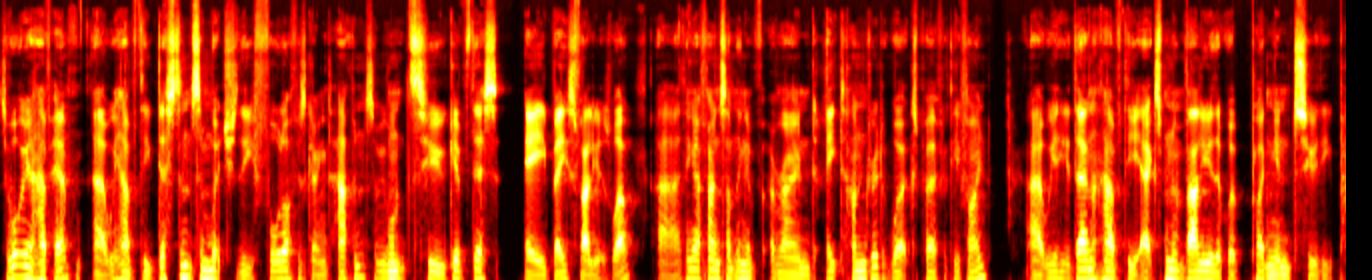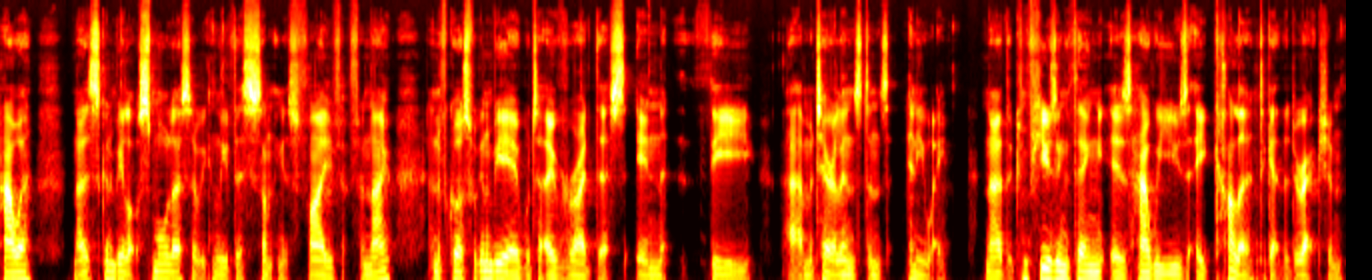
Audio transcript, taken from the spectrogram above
So what we have here, uh, we have the distance in which the fall off is going to happen. So we want to give this a base value as well. Uh, I think I found something of around 800 works perfectly fine. Uh, we then have the exponent value that we're plugging into the power. Now this is going to be a lot smaller, so we can leave this something as 5 for now. And of course, we're going to be able to override this in the uh, material instance anyway. Now, the confusing thing is how we use a color to get the direction.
